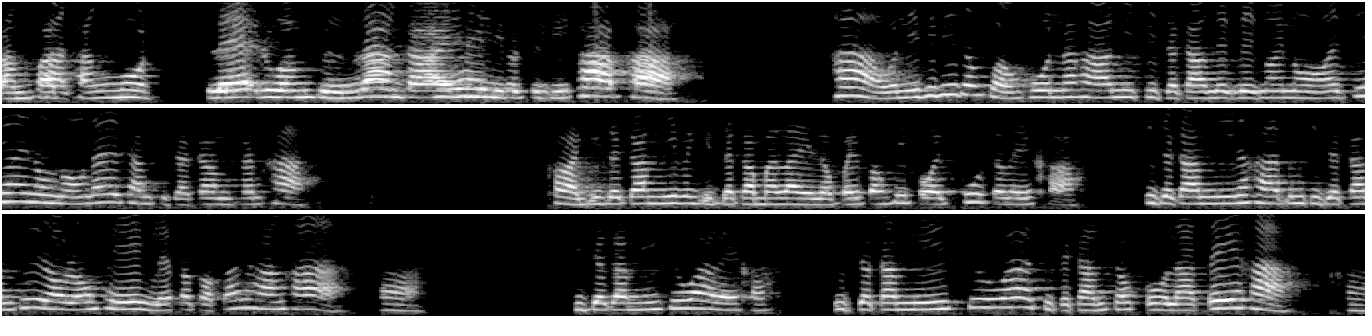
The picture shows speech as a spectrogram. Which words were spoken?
สัมผัสทั้งหมด และรวมถึงร่างกายให้มีประสิทธิภาพค่ะ ค่ะ วันนี้พี่ๆทั้งสองคนนะคะ มีกิจกรรมเล็กๆ น้อยๆ ที่ให้น้องๆ ได้ทำกิจกรรมกันค่ะ ค่ะกิจกรรมนี้เป็นกิจกรรมอะไร เราไปฟังพี่ปอยพูดกันเลยค่ะ กิจกรรมนี้นะคะ เป็นกิจกรรมที่เราร้องเพลงและประกอบท่าทางค่ะ ค่ะ กิจกรรมนี้ชื่อว่าอะไรคะ กิจกรรมนี้ชื่อว่ากิจกรรมช็อกโกลาเต้ค่ะ ค่ะ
